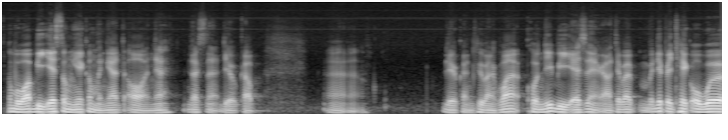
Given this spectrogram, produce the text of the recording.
เขาบอกว่า BS ตรงนี้ก็เหมือนงานอื่นนะลักษณะเดียวกับเดียวกันคือหมายความว่าคนที่ BS เนี่ยอาจจะไม่ได้ไป take over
